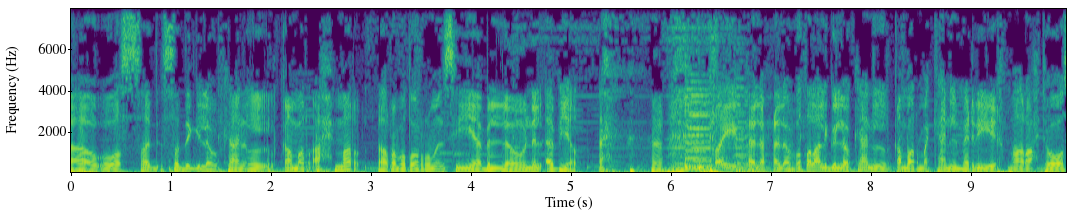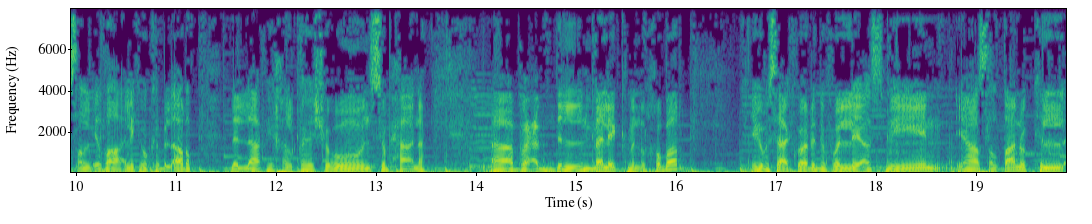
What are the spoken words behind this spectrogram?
آه، والصدق لو كان القمر أحمر لربطوا الرومانسية باللون الأبيض. طيب حلو حلو. أبو طلال يقول لو كان القمر مكان المريخ ما راح توصل الاضاءه لكوكب الأرض. لله في خلقه شؤون سبحانه. آه، أبو عبد الملك من الخبر. يقول مساك ورد وفل ياسمين يا سلطان وكل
